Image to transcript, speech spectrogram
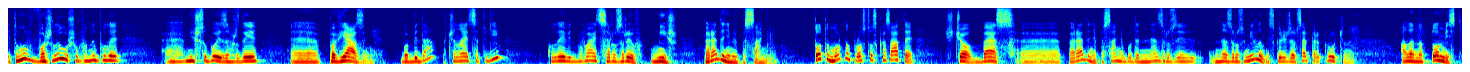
І тому важливо, щоб вони були е, між собою завжди е, пов'язані. Бо біда починається тоді, коли відбувається розрив між переданням і писанням. То-то можна просто сказати, що без е, передання писання буде незрозумілим, і, скоріш за все, перекрученим. Але натомість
